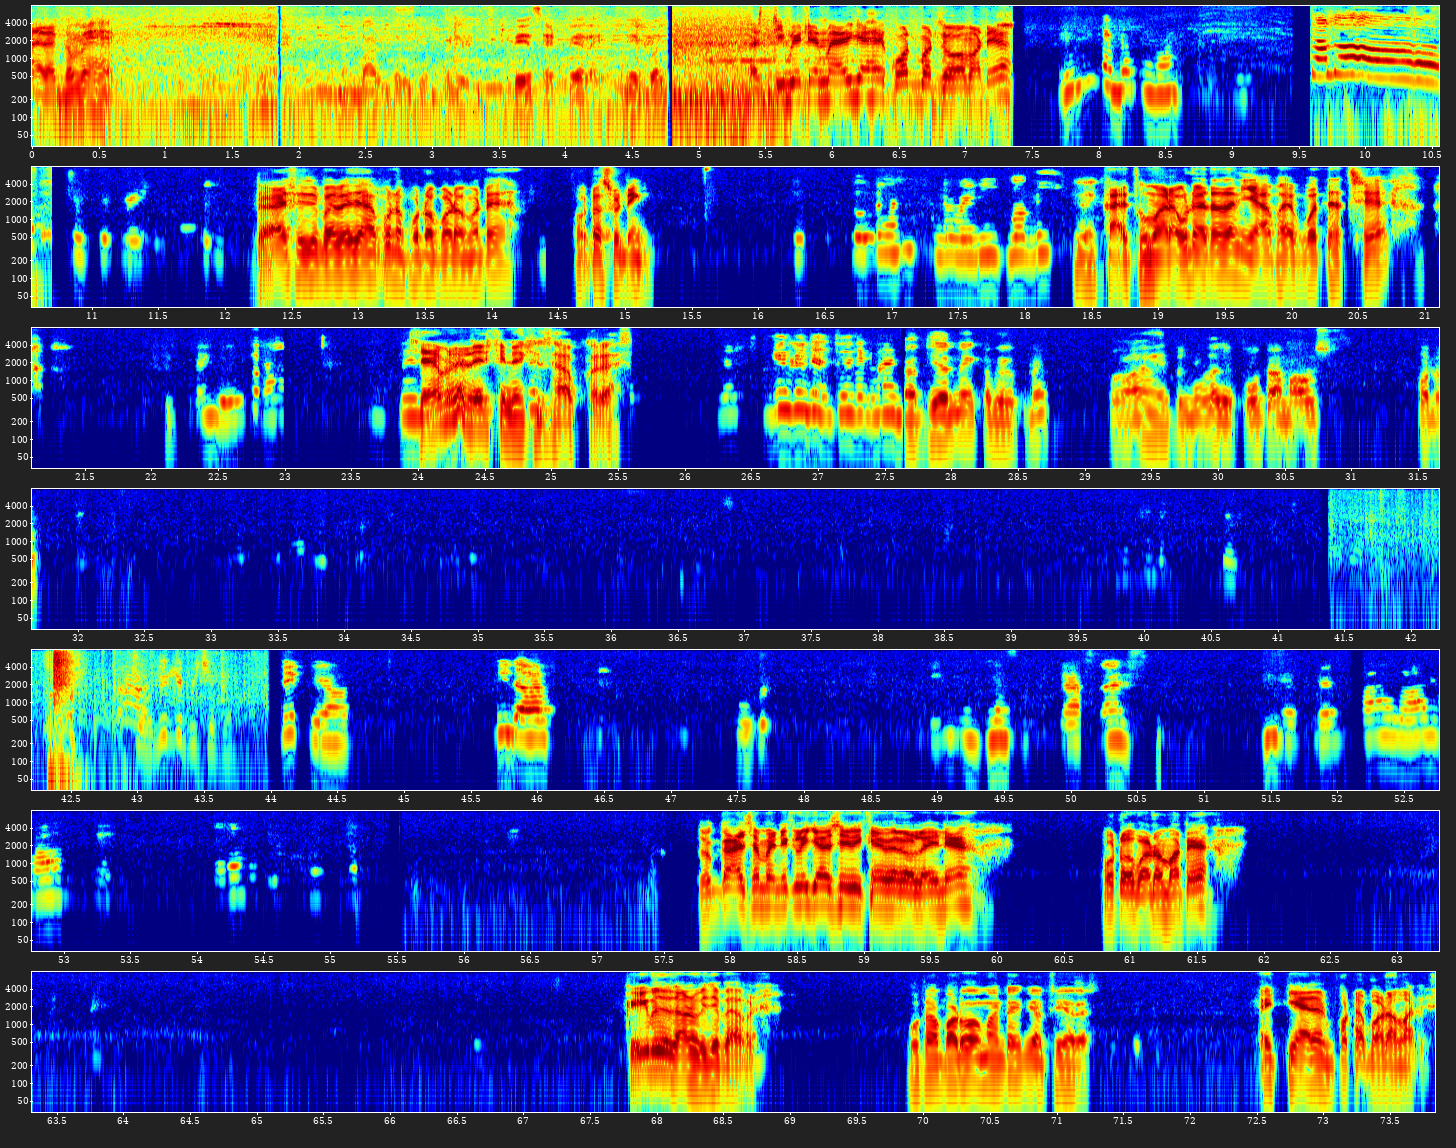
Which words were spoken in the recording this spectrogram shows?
અરે ગમે હે. બે સાઈડ પહેરાય એક બાજુ. ટિબેટિયનમાં આવી ગયા છે કોટબર્ડ જોવા માટે. તો આ સુધી પહેલા જાય આપણને ફોટો પાડવા માટે. ફોટો શૂટિંગ કાલ તમારા ઉડાતા હતા ને આ ભાઈ પોતે જ છે. કેમ ને નેચી નેચી સાફ કરે અત્યારે નહીં ખબર પડે. પણ અહીંયા તો મને લાગે ફોટામાં આવશે ફરક Idag. That's nice. તો ગાય સમય નીકળી જાય છે કેમેરો લઈને ફોટો પાડવા માટે. કઈ બધું જાણવું વિજયભાઈ આપણે? ફોટા પાડવા માટે કે અત્યારે અત્યારે ફોટા પાડવા માટે.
